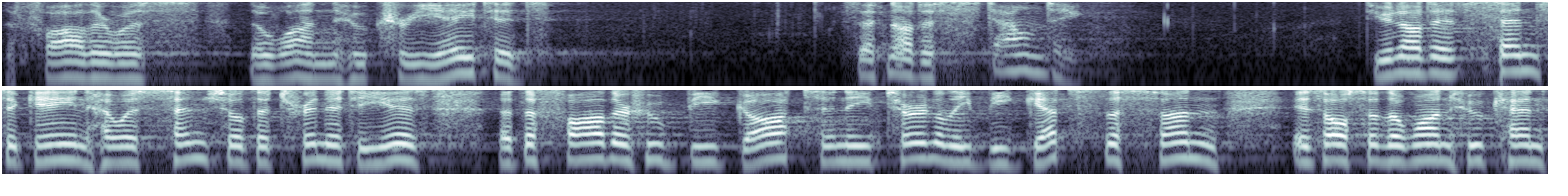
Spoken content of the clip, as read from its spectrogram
The Father was the one who created. Is that not astounding? Do you not sense again how essential the Trinity is? That the Father who begot and eternally begets the Son is also the one who can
